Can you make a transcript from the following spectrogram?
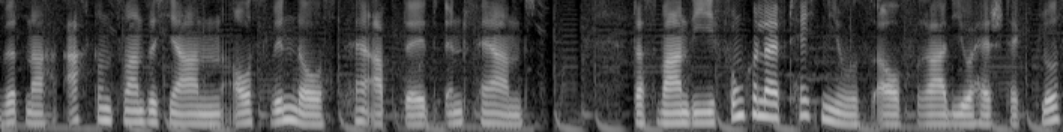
wird nach 28 Jahren aus Windows per Update entfernt. Das waren die Funko Live Tech News auf Radio Hashtag Plus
